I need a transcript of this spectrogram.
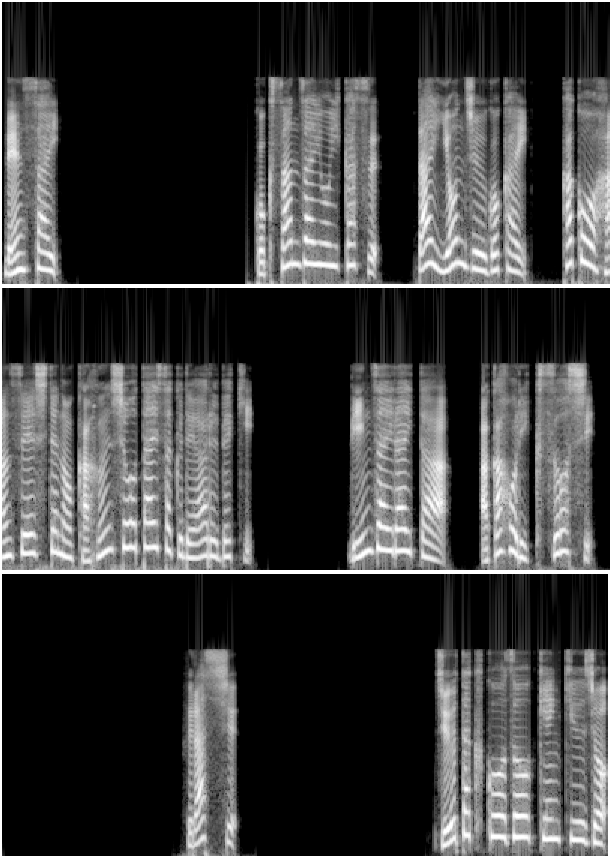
連載。国産材を生かす第45回過去を反省しての花粉症対策であるべき。臨在ライター赤堀クスオ氏。フラッシュ。住宅構造研究所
